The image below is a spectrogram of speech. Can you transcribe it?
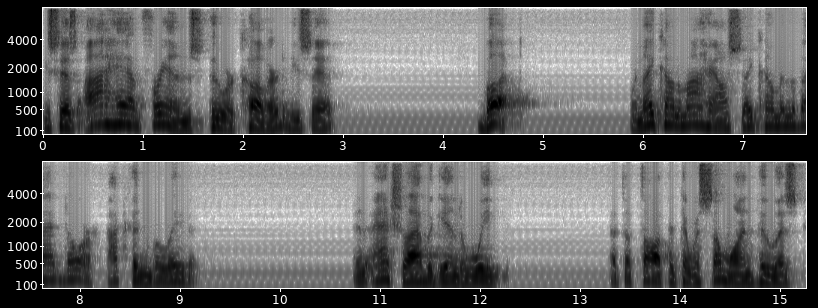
He says, I have friends who are colored, he said, but when they come to my house, they come in the back door. I couldn't believe it. And actually, I began to weep at the thought that there was someone who was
